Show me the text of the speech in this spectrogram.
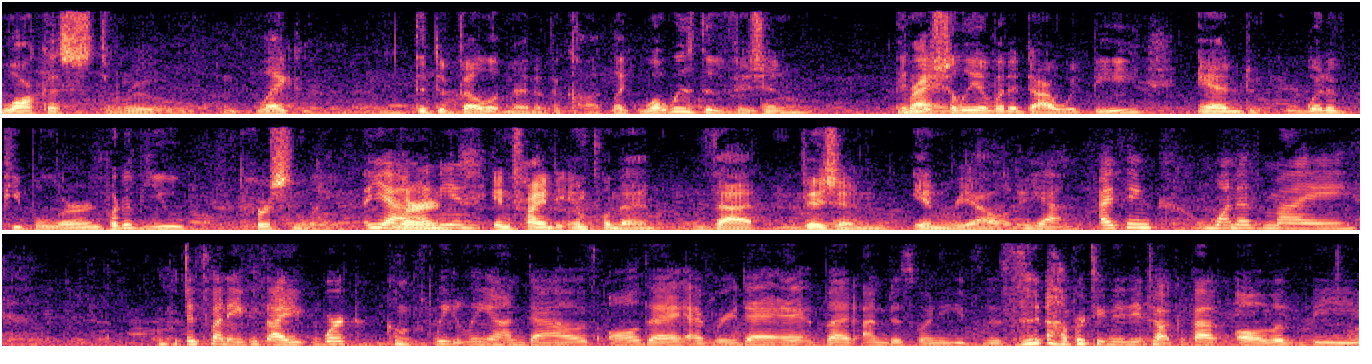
walk us through like the development of the con like what was the vision Right. initially of what a DAO would be and what have people learned? What have you personally Yeah, I learned mean- in trying to implement that vision in reality? Yeah, I think one of my it's funny because I work completely on DAOs all day, every day, but I'm just going to use this opportunity to talk about all of the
